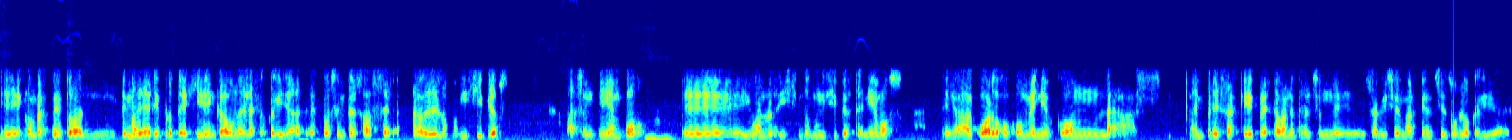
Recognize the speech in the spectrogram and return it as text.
eh, con respecto al tema de área protegida en cada una de las localidades. Después se empezó a hacer a través de los municipios hace un tiempo eh, y bueno, los distintos municipios teníamos eh, acuerdos o convenios con las empresas que prestaban atención de servicio de emergencia en sus localidades.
